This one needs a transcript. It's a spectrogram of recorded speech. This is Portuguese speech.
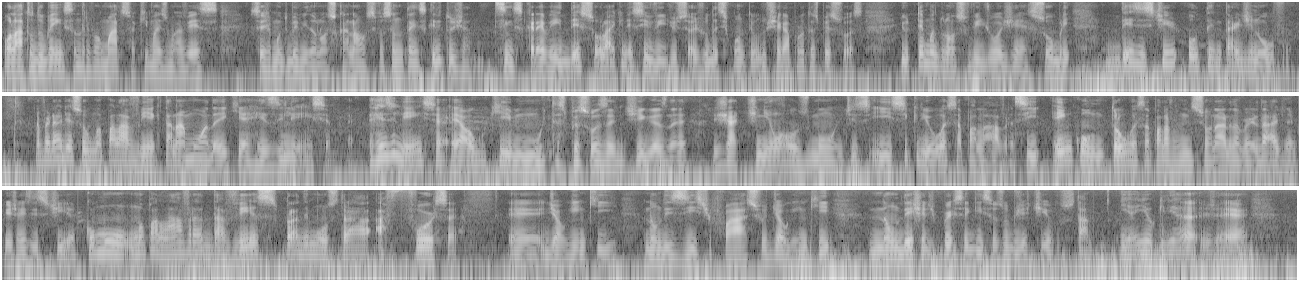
Olá, tudo bem? Sandrival Matos aqui mais uma vez. Seja muito bem-vindo ao nosso canal. Se você não está inscrito, já se inscreve aí e deixa seu like nesse vídeo. Isso ajuda esse conteúdo a chegar para outras pessoas. E o tema do nosso vídeo hoje é sobre desistir ou tentar de novo. Na verdade, é sobre uma palavrinha que está na moda aí, que é resiliência. Resiliência é algo que muitas pessoas antigas né, já tinham aos montes e se criou essa palavra, se encontrou essa palavra no dicionário, na verdade, né, porque já existia, como uma palavra da vez para demonstrar a força é, de alguém que não desiste fácil, de alguém que não deixa de perseguir seus objetivos, tá? E aí eu queria é,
